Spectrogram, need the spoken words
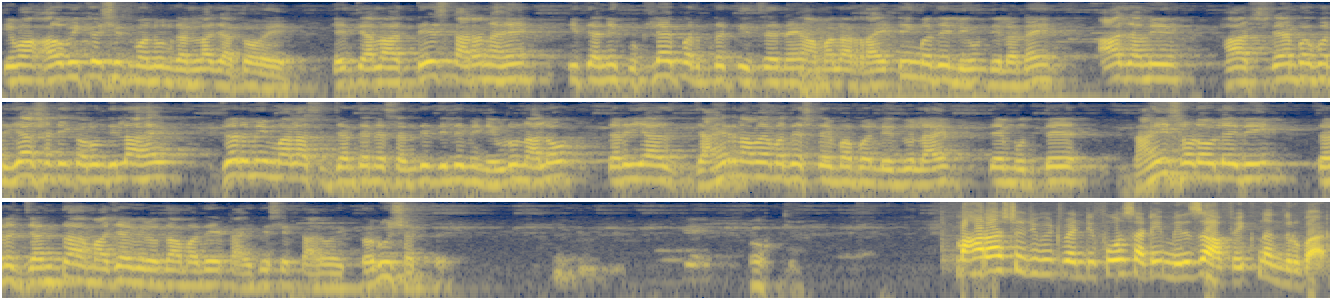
किंवा अविकसित म्हणून गणला जातो आहे. हे त्याला तेच कारण आहे की त्यांनी कुठल्याही पद्धतीचं नाही आम्हाला रायटिंगमध्ये लिहून दिलं नाही. आज आम्ही हा स्टॅम्प पेपर यासाठी करून दिला आहे. जर मी मला जनतेने संधी दिली मी निवडून आलो तर या जाहीरनाम्यामध्ये स्टॅम्प पेपर लिहिलेलं आहे. ते मुद्दे नाही सोडवले मी तर जनता माझ्या विरोधामध्ये कायदेशीर कारवाई करू शकते. ओके. महाराष्ट्र टीव्ही ट्वेंटी फोरसाठी मिर्झा आफिक नंदुरबार.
